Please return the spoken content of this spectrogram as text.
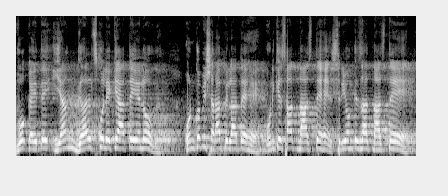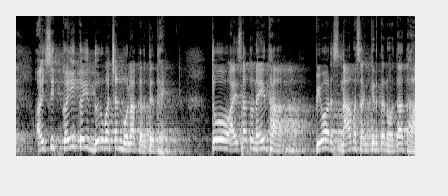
वो कहते, यंग गर्ल्स को लेके आते ये लोग। उनको भी शराब पिलाते हैं, उनके साथ नाचते हैं, स्त्रियों के साथ नाचते हैं। ऐसी कई कई दुर्वचन बोला करते थे। तो ऐसा तो नहीं था। प्योर नाम संकीर्तन होता था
